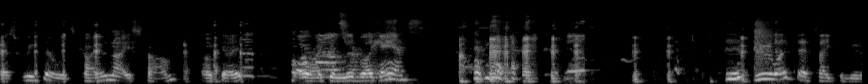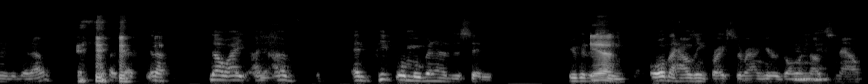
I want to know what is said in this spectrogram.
Yes, we do. It's kind of nice, Tom. Okay, or I can live like ants. you like that tight community, you know? Okay, you know, no, I, I, I've, and people are moving out of the city. You're gonna Yeah. see all the housing prices around here are going Mhm. nuts now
